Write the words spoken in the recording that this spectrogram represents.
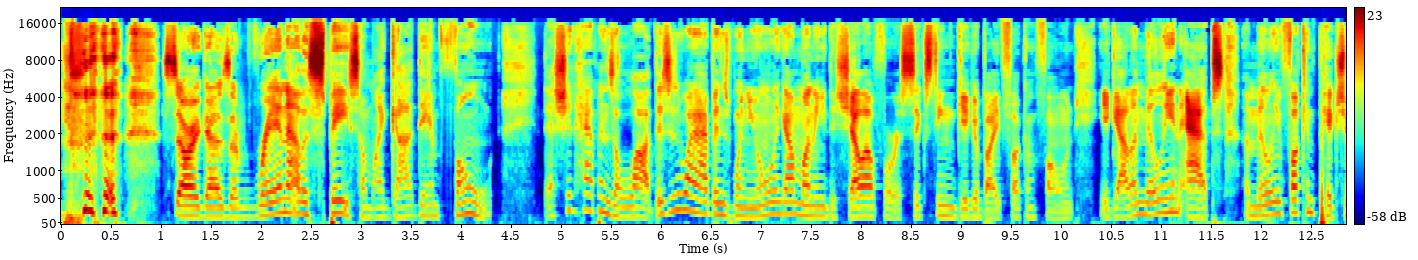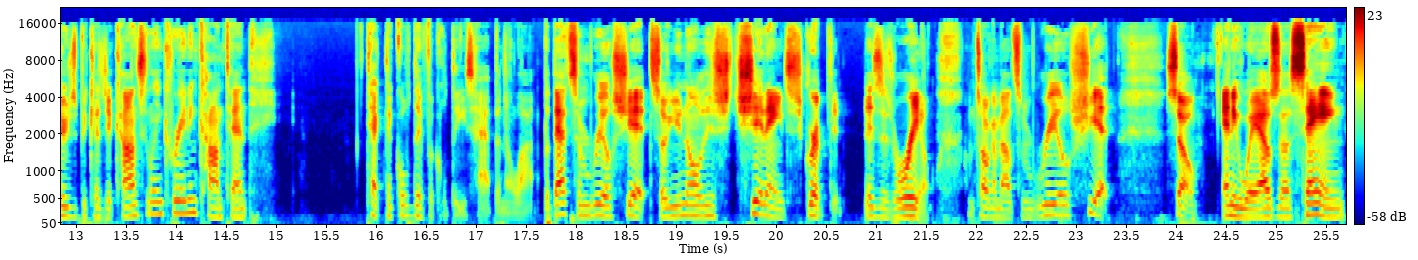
Sorry guys, I ran out of space on my goddamn phone. That shit happens a lot. This is what happens when you only got money to shell out for a 16 gigabyte fucking phone. You got a million apps, a million fucking pictures because you're constantly creating content. Technical difficulties happen a lot, but that's some real shit. So you know this shit ain't scripted. This is real. I'm talking about some real shit. So anyway, as I was saying,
